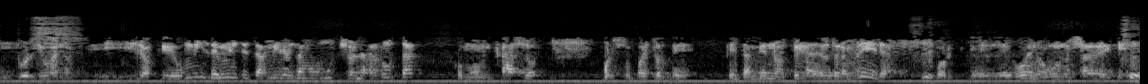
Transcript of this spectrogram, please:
y, por y bueno y, y los que humildemente también andamos mucho en la ruta como mi caso por supuesto que, que también nos pega de otra manera porque bueno uno sabe que, Sí.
